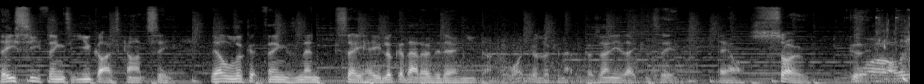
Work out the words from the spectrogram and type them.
They see things that you guys can't see. They'll look at things and then say, hey, look at that over there, and you don't know what you're looking at because only they can see it. They are so good. Wow, look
